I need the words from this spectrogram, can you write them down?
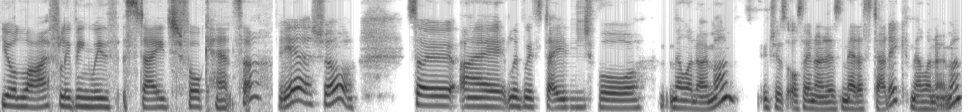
your life living with stage four cancer? Yeah, sure. So I live with stage four melanoma, which is also known as metastatic melanoma.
